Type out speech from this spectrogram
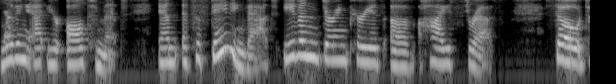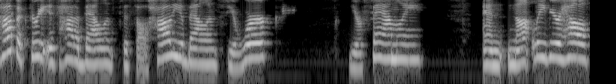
living at your ultimate and uh, sustaining that even during periods of high stress. So, topic three is how to balance this all. How do you balance your work, your family, and not leave your health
